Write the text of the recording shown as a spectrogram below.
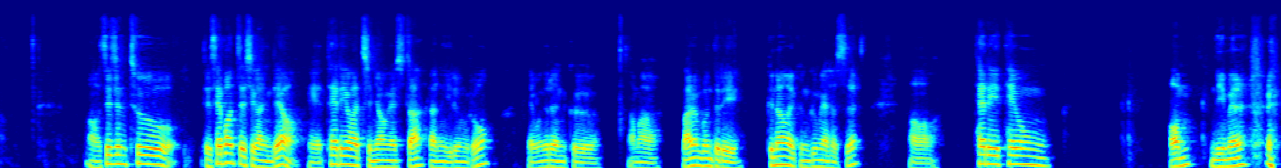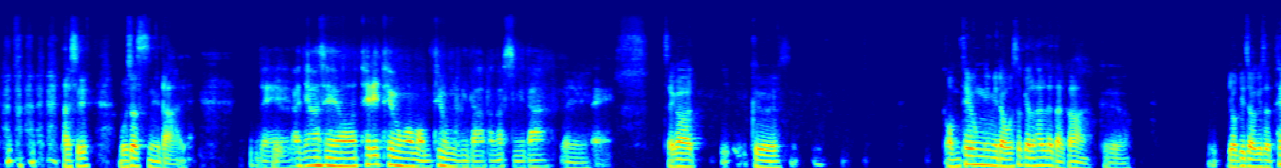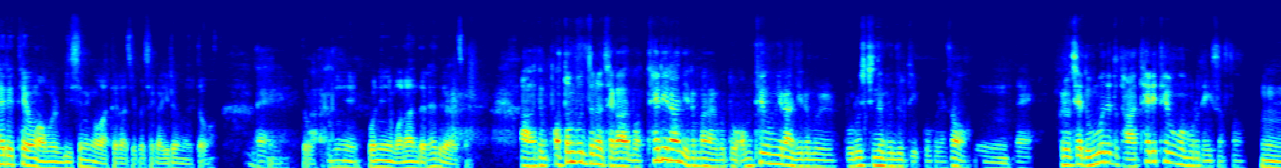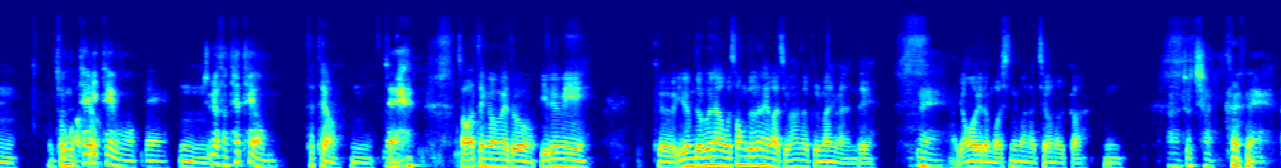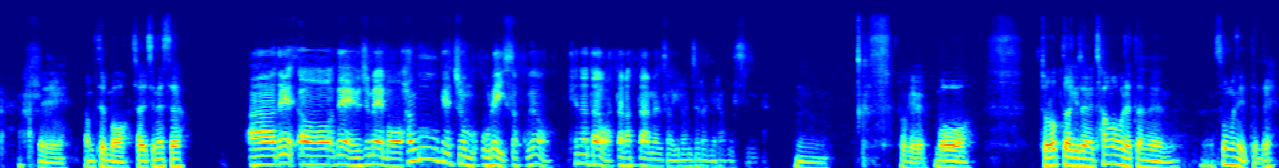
어, 시즌 2 세 번째 시간인데요. 예, 테리와 진영의 수다라는 이름으로 네, 오늘은 그 아마 많은 분들이 근황을 궁금해하셨을 어, 테리 태웅 엄님을 다시 모셨습니다. 네, 네, 안녕하세요. 테리 태웅 엄 엄태웅입니다. 반갑습니다. 네. 네. 제가 그 엄태웅님이라고 소개를 하려다가 그 여기저기서 테리태웅 엄을 미시는 것 같아가지고 제가 이름을 또, 네. 네. 또 본인이 본인이 원하는 대로 해드려야죠. 아 근데 어떤 분들은 제가 뭐 테리란 이름만 알고 또 엄태웅이란 이름을 모르시는 분들도 있고 그래서 음. 네 그리고 제 논문에도 다 테리태웅엄으로 돼 있어서 음 좋은 것 테리태웅엄 네 음. 줄여서 테태엄 테태엄 음. 네. 저 같은 경우에도 이름이 그 이름도 흔하고 성도 흔해가지고 항상 불만이 많은데 네. 영어 이름 멋있는 거 하나 지어놓을까. 음. 아 좋죠. 네. 네. 아무튼 뭐 잘 지냈어요? 아, 네, 어, 네. 요즘에 뭐 한국에 좀 오래 있었고요. 캐나다 왔다 갔다 하면서 이런저런 일 하고 있습니다. 음, 그러게. 뭐 졸업하기 전에 창업을 했다는 소문이 있던데.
